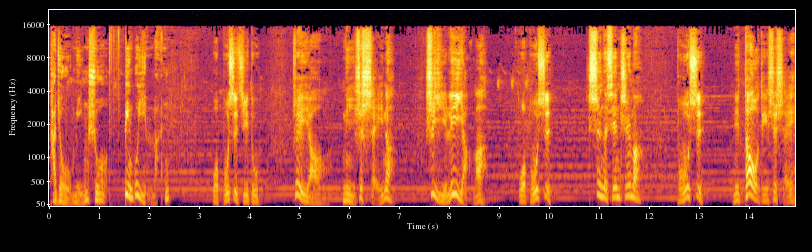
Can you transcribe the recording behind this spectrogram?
他就明说，并不隐瞒。我不是基督。这样，你是谁呢？是以利亚吗？我不是。是那先知吗？不是。你到底是谁？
